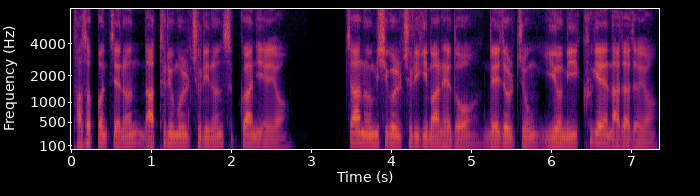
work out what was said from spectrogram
다섯 번째는 나트륨을 줄이는 습관이에요. 짠 음식을 줄이기만 해도 뇌졸중 위험이 크게 낮아져요.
